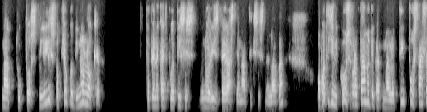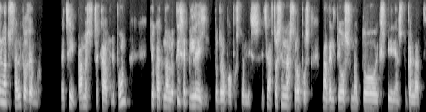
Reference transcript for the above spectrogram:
να του το στείλει στο πιο κοντινό locker. Το οποίο είναι κάτι που επίσης γνωρίζει τεράστια ανάπτυξη στην Ελλάδα. Οπότε γενικώ ρωτάμε τον καταναλωτή πώς θα ήθελε να του σταλεί το δέμα. Έτσι, πάμε στο checkout λοιπόν και ο καταναλωτής επιλέγει τον τρόπο αποστολής. Αυτός είναι ένας τρόπος να βελτιώσουμε το experience του πελάτη.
